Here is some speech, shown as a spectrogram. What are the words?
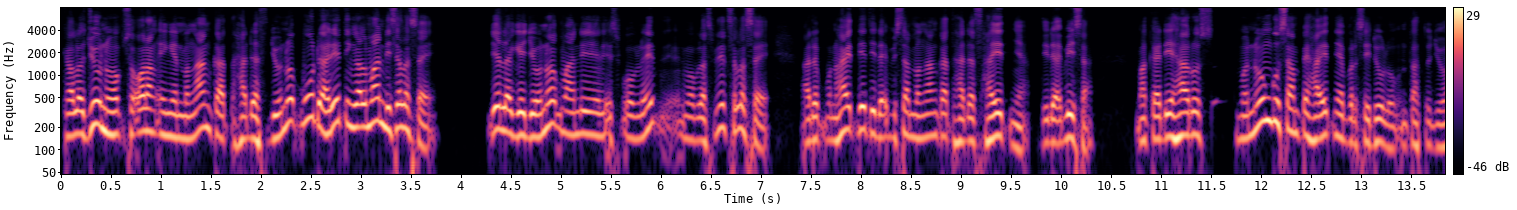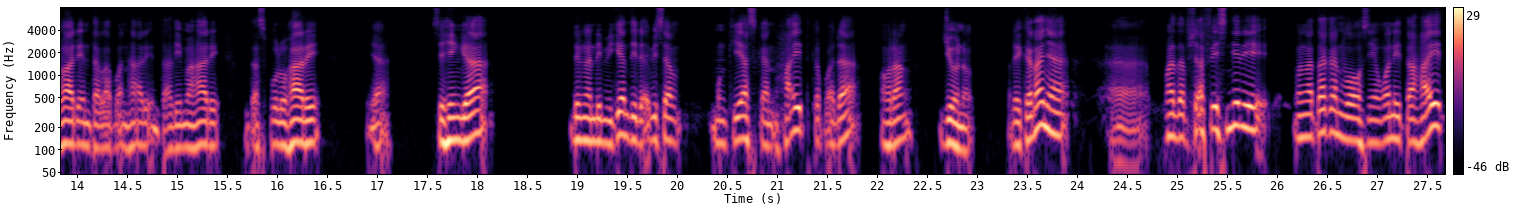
kalau junub, seorang ingin mengangkat hadas junub, mudah dia tinggal mandi selesai. Dia lagi junub, mandi 10 menit, 15 menit selesai. Adapun haid dia tidak bisa mengangkat hadas haidnya, tidak bisa. Maka dia harus menunggu sampai haidnya bersih dulu, entah 7 hari, entah 8 hari, entah 5 hari, entah 10 hari, ya. Sehingga dengan demikian tidak bisa mengkiaskan haid kepada orang junub. Oleh karenanya uh, madhab Syafi'i sendiri mengatakan bahwasanya wanita haid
